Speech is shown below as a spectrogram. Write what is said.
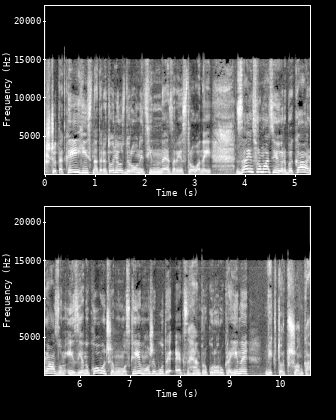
що такий гість на території оздоровниці не зареєстрований. За інформацією РБК, разом із Януковичем у Москві може бути екс-генпрокурор України Віктор Пшонка.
